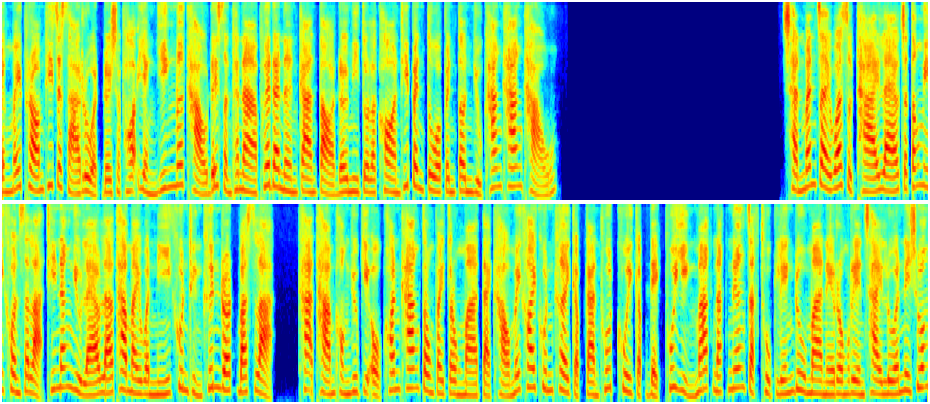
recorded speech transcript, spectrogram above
ยังไม่พร้อมที่จะสารวดโดยเฉพาะอย่างยิ่งเมื่อเขาได้สนทนาเพื่อดำเนินการต่อโดยมีตัวละครที่เป็นตัวเป็นตนอยู่ข้างๆเขาฉันมั่นใจว่าสุดท้ายแล้วจะต้องมีคนสละที่นั่งอยู่แล้วแล้วทำไมวันนี้คุณถึงขึ้นรถบัสละ คำถามของยูกิโอค่อนข้างตรงไปตรงมาแต่เขาไม่ค่อยคุ้นเคยกับการพูดคุยกับเด็กผู้หญิงมากนักเนื่องจากถูกเลี้ยงดูมาในโรงเรียนชายล้วนในช่วง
